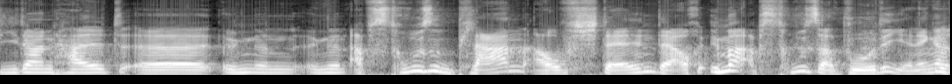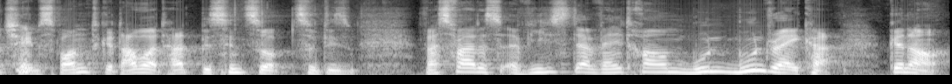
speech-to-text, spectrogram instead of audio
die dann halt äh, irgendeinen, irgendeinen abstrusen Plan aufstellen, der auch immer abstruser wurde, je länger James Bond gedauert hat, bis hin zu, zu diesem, was war das, wie hieß der Weltraum? Moon, Moonraker, genau,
